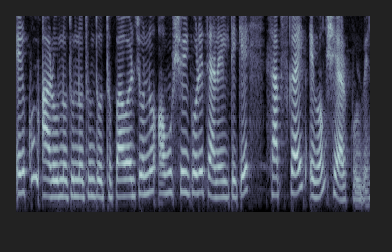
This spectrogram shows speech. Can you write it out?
এরকম আরও নতুন নতুন তথ্য পাওয়ার জন্য অবশ্যই করে চ্যানেলটিকে সাবস্ক্রাইব এবং শেয়ার করবেন।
